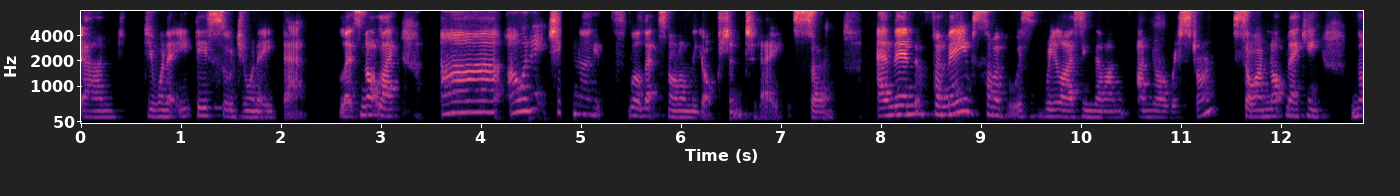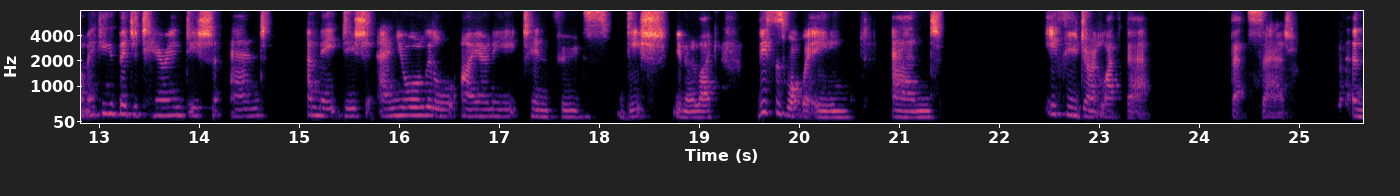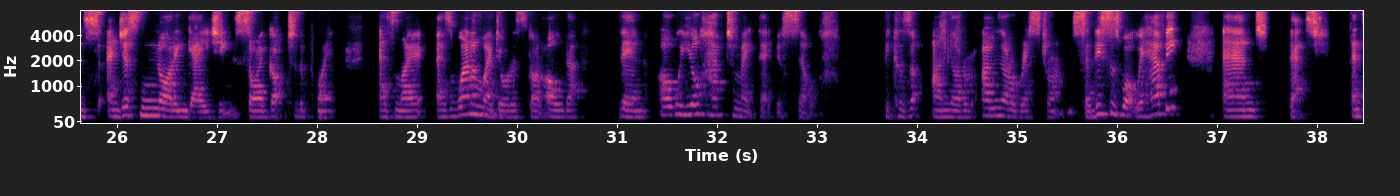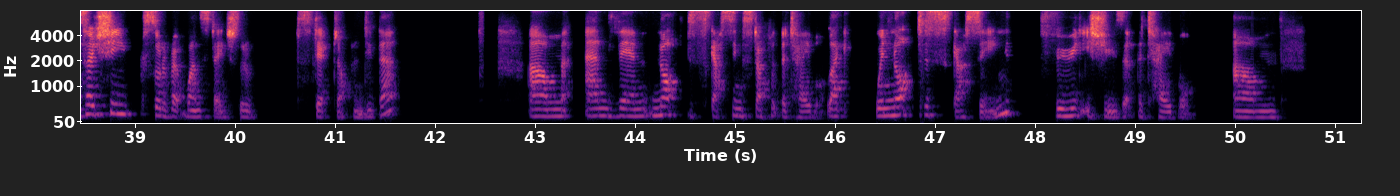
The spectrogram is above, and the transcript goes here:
Um, do you want to eat this or do you want to eat that? Let's not like, ah, I want to eat chicken nuggets. Well, that's not on the option today. So, and then for me, some of it was realizing that I'm I'm not a restaurant, so I'm not making I'm not making a vegetarian dish and a meat dish and your little I only eat 10 foods dish, you know, like this is what we're eating. And if you don't like that, that's sad and, and just not engaging. So I got to the point as my as one of my daughters got older, then oh well you'll have to make that yourself because I'm not a, I'm not a restaurant. So this is what we're having, and that's and so she sort of at one stage sort of stepped up and did that. Um, and then not discussing stuff at the table. Like we're not discussing food issues at the table. Um,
